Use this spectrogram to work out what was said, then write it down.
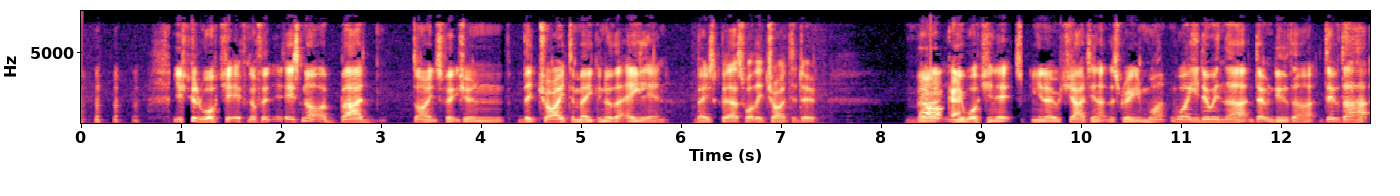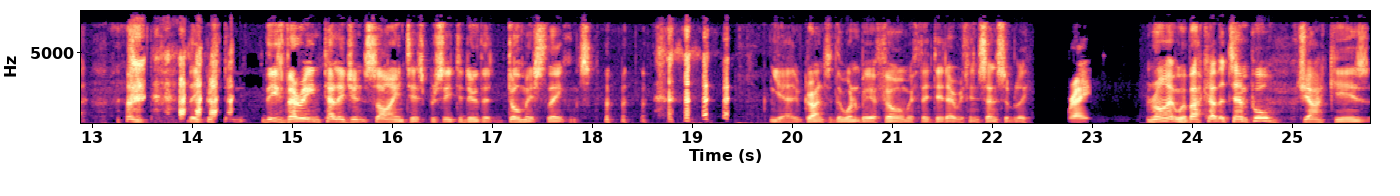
you should watch it. If nothing, it's not a bad science fiction. They tried to make another Alien. Basically, that's what they tried to do. But oh, okay. you're watching it, you know, shouting at the screen, "Why, why are you doing that? Don't do that. Do that." they, these very intelligent scientists proceed to do the dumbest things. yeah, granted, there wouldn't be a film if they did everything sensibly. Right. Right, we're back at the temple. Jack is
